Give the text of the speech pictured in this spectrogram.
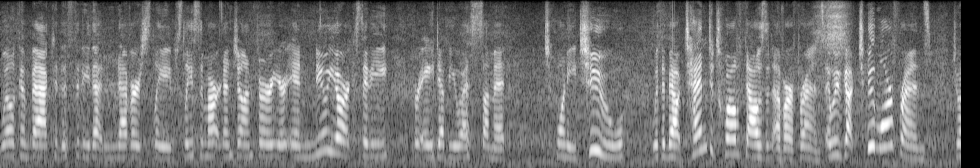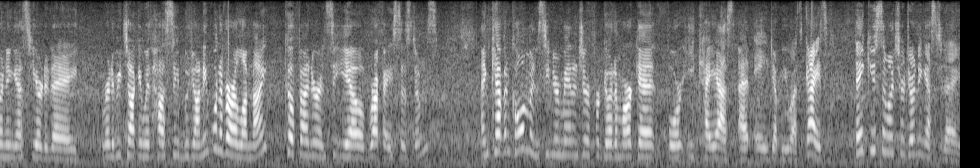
Welcome back to the city that never sleeps. Lisa Martin and John Furrier in New York City for AWS Summit 22 with about 10 to 12,000 of our friends. And we've got two more friends joining us here today. We're going to be talking with Haseeb Budhani, one of our alumni, co-founder and CEO of Rafay Systems, and Kevin Coleman, Senior Manager for Go-to-Market for EKS at AWS. Guys, thank you so much for joining us today.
